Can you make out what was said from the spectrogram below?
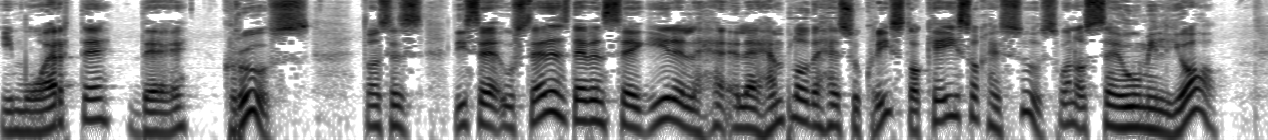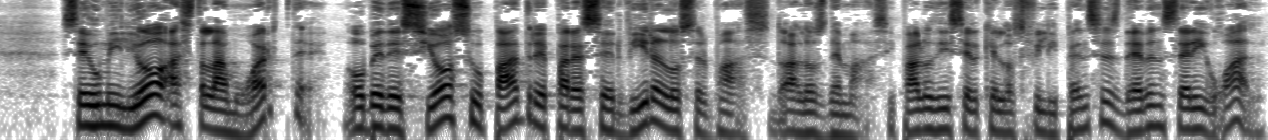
y muerte de cruz. Entonces dice, ustedes deben seguir el, el, ejemplo de Jesucristo. ¿Qué hizo Jesús? Bueno, se humilló. Se humilló hasta la muerte. Obedeció a su Padre para servir a los demás. A los demás. Y Pablo dice que los filipenses deben ser igual.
